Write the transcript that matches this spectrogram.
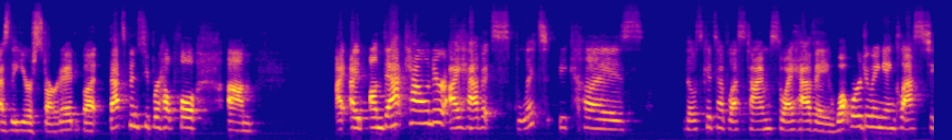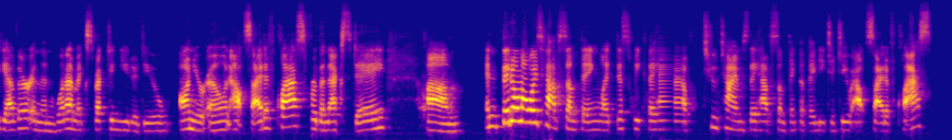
as the year started, but that's been super helpful. Um, I, I, on that calendar, I have it split because those kids have less time. So I have a what we're doing in class together and then what I'm expecting you to do on your own outside of class for the next day. Um, and they don't always have something like this week they have two times they have something that they need to do outside of class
